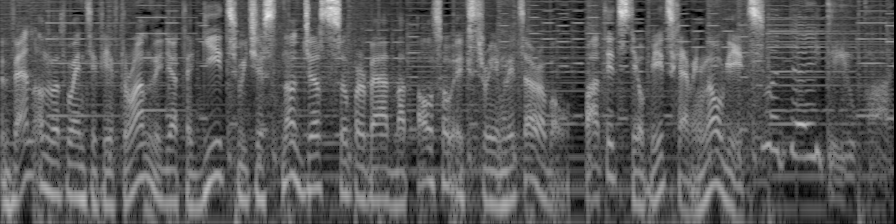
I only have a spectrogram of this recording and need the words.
Then on the 25th run we get a Gheed's which is not just super bad but also extremely terrible, but it still beats having no Gheed's. Good day to you, partner.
